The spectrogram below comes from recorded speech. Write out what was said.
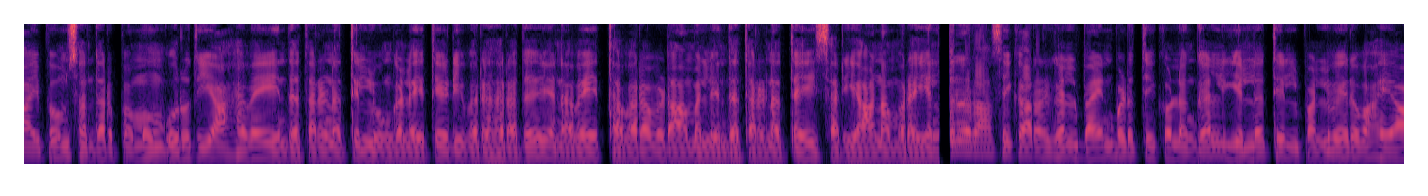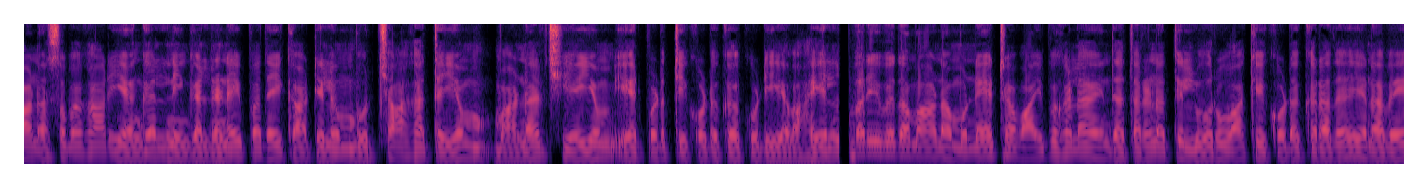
வாய்ப்பும் சந்தர்ப்பமும் உறுதியாகவே இந்த தருணத்தில் உங்களை தேடி வருகிறது. எனவே தவறவிடாமல் இந்த தருணத்தை சரியான முறையில் ராசிக்காரர்கள் பயன்படுத்திக் கொள்ளுங்கள். இல்லத்தில் பல்வேறு வகையான சுபகாரியங்கள் நீங்கள் நினைப்பதை காட்டிலும் உற்சாகத்தையும் வளர்ச்சியையும் ஏற்படுத்தி கொடுக்கக்கூடிய வகையில் அபரிவிதமான முன்னேற்ற வாய்ப்புகளை இந்த தருணத்தில் உருவாக்கி கொடுக்கிறது. எனவே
